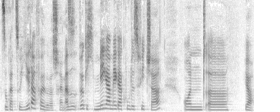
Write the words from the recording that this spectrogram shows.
sogar zu jeder Folge was schreiben. Also wirklich mega, mega cooles Feature. Und äh, ja.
